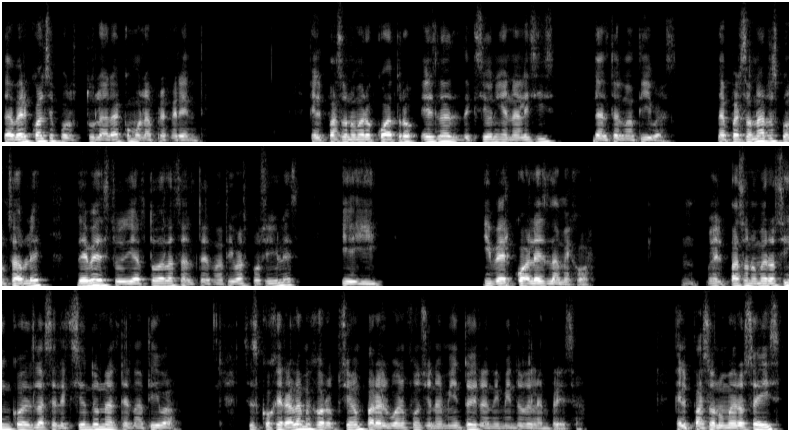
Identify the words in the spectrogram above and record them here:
saber cuál se postulará como la preferente. El paso número 4 es la detección y análisis de alternativas. La persona responsable debe estudiar todas las alternativas posibles y, y ver cuál es la mejor. El paso número 5 es la selección de una alternativa se escogerá la mejor opción para el buen funcionamiento y rendimiento de la empresa. El paso número 6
